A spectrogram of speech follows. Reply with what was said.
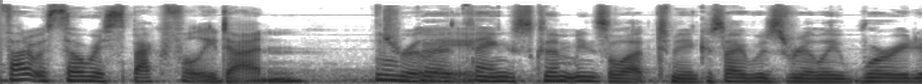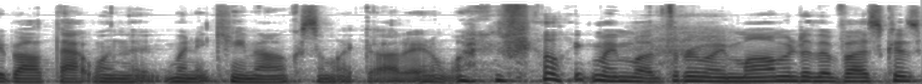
thought it was so respectfully done Oh, Truly. Good, thanks. That means a lot to me because I was really worried about that when the, when it came out because I'm like, God, I don't want to feel like my mother threw my mom under the bus because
